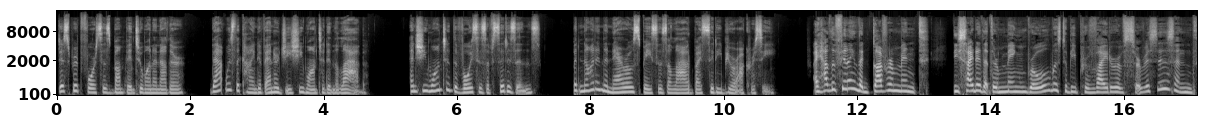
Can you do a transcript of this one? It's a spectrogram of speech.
disparate forces bump into one another. That was the kind of energy she wanted in the lab. And she wanted the voices of citizens, but not in the narrow spaces allowed by city bureaucracy. I have the feeling that government decided that their main role was to be provider of services and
